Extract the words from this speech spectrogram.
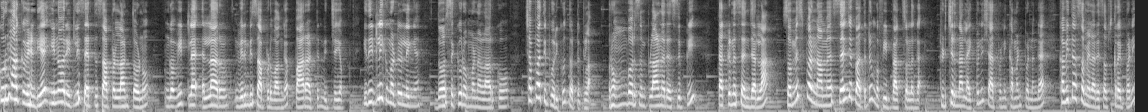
குருமாக்கு வேண்டிய இன்னொரு இட்லி சேர்த்து சாப்பிட்லான்னு தோணும். உங்கள் வீட்டில் எல்லாரும் விரும்பி சாப்பிடுவாங்க. பாராட்டு நிச்சயம். இது இட்லிக்கு மட்டும் இல்லைங்க. தோசைக்கும் ரொம்ப நல்லாயிருக்கும் சப்பாத்தி பூரிக்கும் தொட்டுக்கலாம். ரொம்ப ஒரு சிம்பிளான ரெசிபி டக்குன்னு செஞ்சிடலாம். ஸோ மிஸ் பண்ணாமல் செஞ்சு பார்த்துட்டு உங்கள் ஃபீட்பேக் சொல்லுங்கள் பிடிச்சிருந்தா லைக் பண்ணி ஷேர் பண்ணி கமெண்ட் பண்ணுங்கள் கவிதா சமையலரை சப்ஸ்கிரைப் பண்ணி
